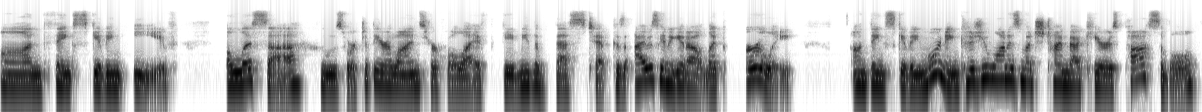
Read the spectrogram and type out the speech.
on Thanksgiving Eve, Alyssa, who's worked at the airlines her whole life, gave me the best tip because I was going to get out like early on Thanksgiving morning because you want as much time back here as possible.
